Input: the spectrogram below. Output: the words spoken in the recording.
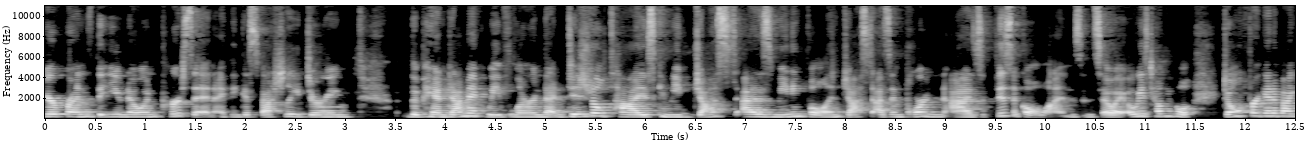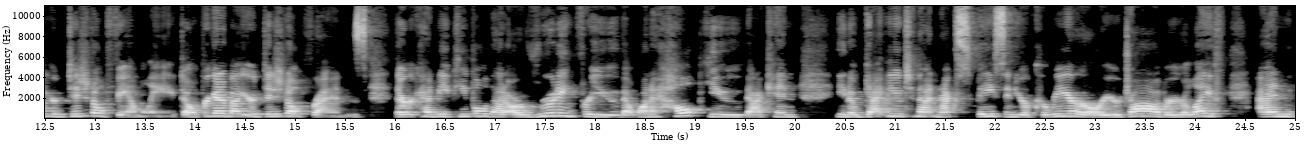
your friends that you know in person i think especially during the pandemic, we've learned that digital ties can be just as meaningful and just as important as physical ones. And so I always tell people don't forget about your digital family, don't forget about your digital friends. There can be people that are rooting for you, that want to help you, that can, you know, get you to that next space in your career or your job or your life. And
